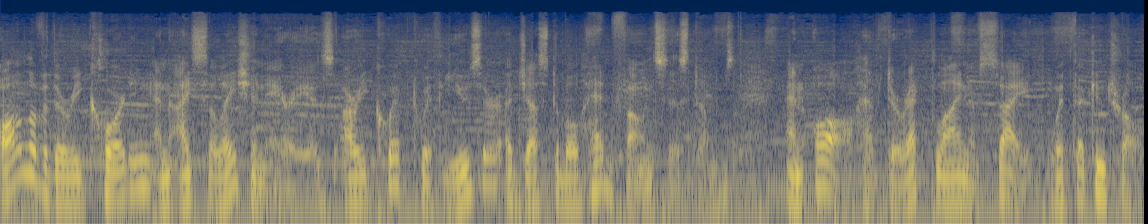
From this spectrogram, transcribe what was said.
All of the recording and isolation areas are equipped with user adjustable headphone systems, and all have direct line of sight with the controller.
